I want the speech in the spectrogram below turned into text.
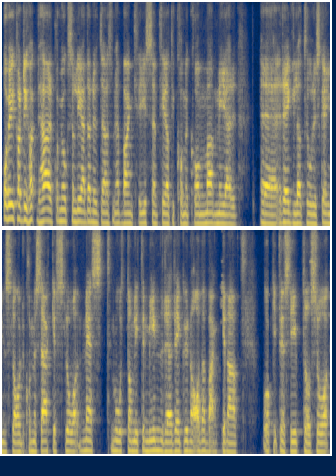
Och det, är klart, det här kommer också leda nu till den här bankkrisen till att det kommer komma mer eh, regulatoriska inslag. Det kommer säkert slå mest mot de lite mindre regionala bankerna och i princip då så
